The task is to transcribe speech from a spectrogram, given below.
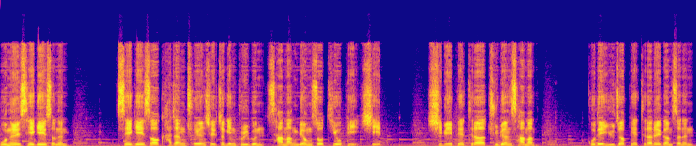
오늘 세계에서는 세계에서 가장 초현실적인 붉은 사막 명소 TOP 10 12 페트라 주변 사막 고대 유적 페트라를 감싸는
